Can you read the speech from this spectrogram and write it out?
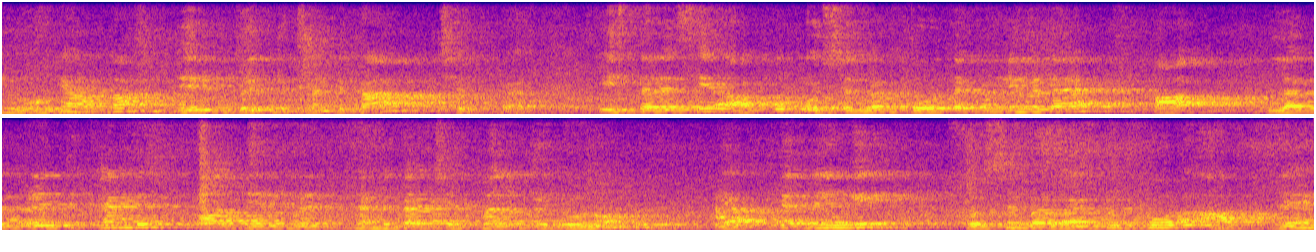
ये हो गया आपका वृत्त खंड का क्षेत्रफल। इस तरह से आपको क्वेश्चन नंबर फोर तक हमने बताया। आप लघु वृत्त खंड और दीर्घ वृत्त खंड का क्षेत्रफल ये दोनों याद कर लेंगे। Question number one two four आप जो है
